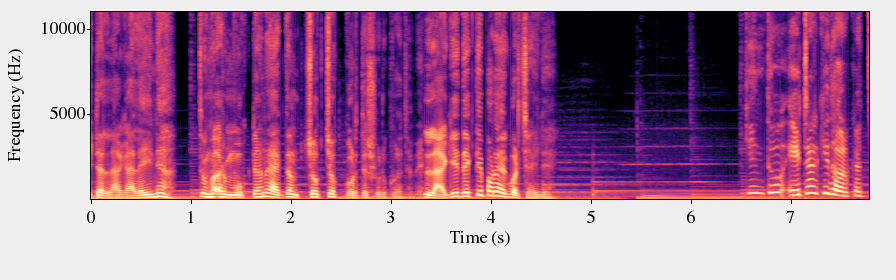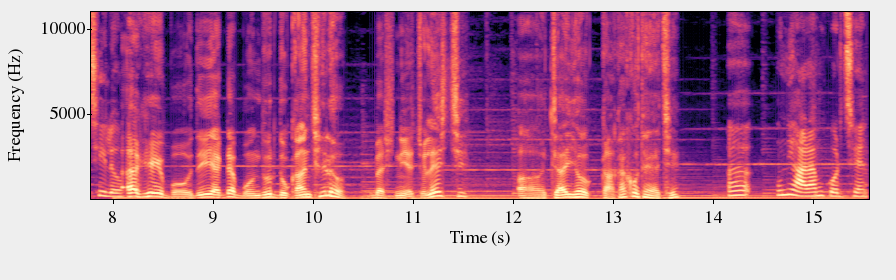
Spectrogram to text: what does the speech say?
এটা লাগালেই না তোমার মুখটা না একদম চকচক করতে শুরু করে দেবে। লাগিয়ে দেখতে পারো একবার চাইলে। কিন্তু এটার কি দরকার ছিল? আগে বৌদি একটা বন্ধুর দোকান ছিল বেশ নিয়ে চলে এসেছি। যাই হোক কাকা কোথায় আছে? উনি আরাম করছেন।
